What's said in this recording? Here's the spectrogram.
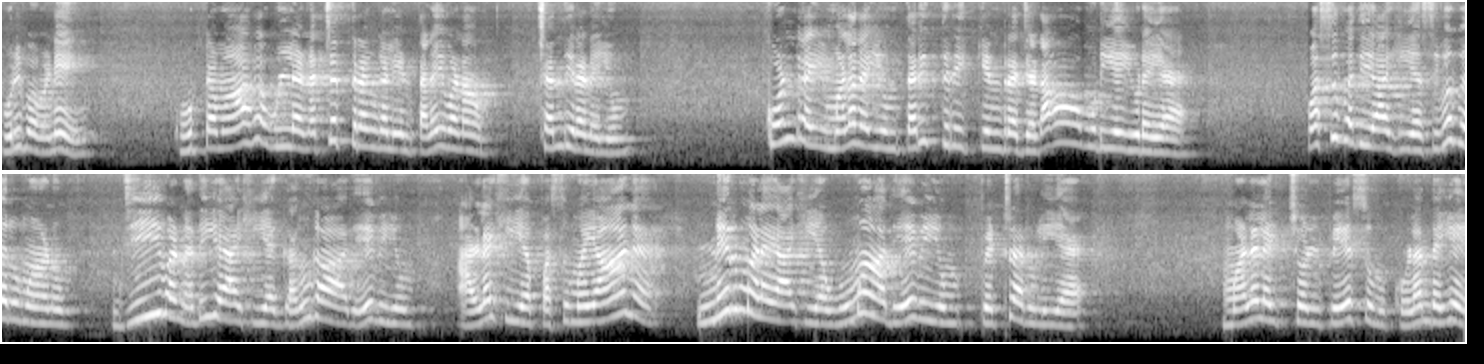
புரிபவனே. கூட்டமாக உள்ள நட்சத்திரங்களின் தலைவனாம் சந்திரனையும் கொன்றை மலரையும் தரித்திருக்கின்ற ஜடாமுடியையுடைய பசுபதியாகிய சிவபெருமானும் ஜீவ நதியாகிய கங்கா தேவியும் அழகிய பசுமையான நிர்மலையாகிய உமாதேவியும் பெற்றருளிய மழலை சொல் பேசும் குழந்தையே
